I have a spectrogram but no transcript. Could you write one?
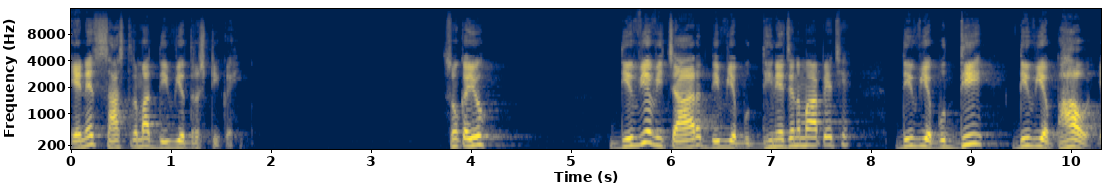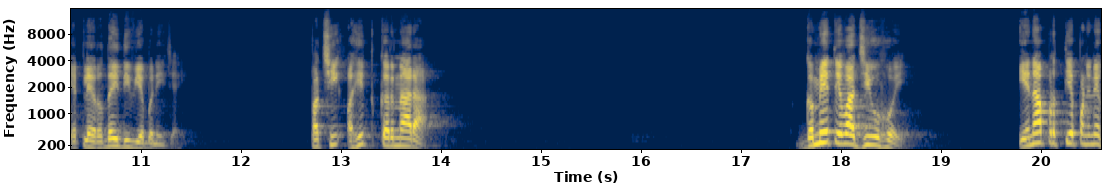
એને શાસ્ત્રમાં દિવ્ય દ્રષ્ટિ કહી. શું કહ્યું? દિવ્ય વિચાર દિવ્ય બુદ્ધિને જન્મ આપે છે. દિવ્ય બુદ્ધિ દિવ્ય ભાવ એટલે હૃદય દિવ્ય બની જાય. પછી અહિત કરનારા ગમે તેવા જીવ હોય, એના પ્રત્યે પણ એને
